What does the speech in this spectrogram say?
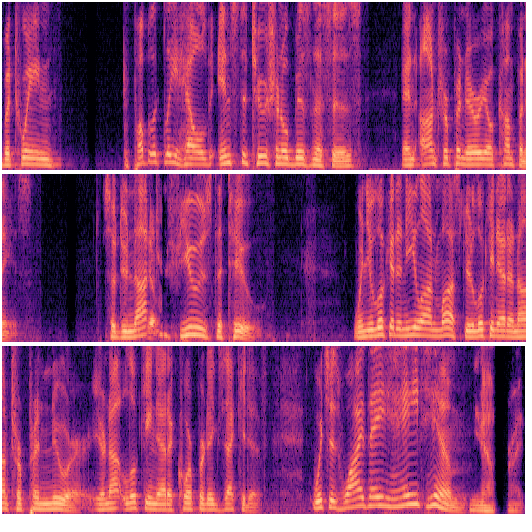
between publicly held institutional businesses and entrepreneurial companies. So do not Yep. confuse the two. When you look at an Elon Musk, you're looking at an entrepreneur. You're not looking at a corporate executive, which is why they hate him. Yeah, right.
